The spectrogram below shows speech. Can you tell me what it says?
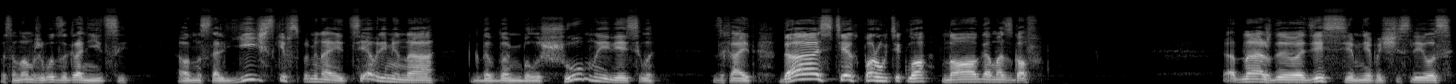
в основном живут за границей, а он ностальгически вспоминает те времена, когда в доме было шумно и весело. Захает, да, с тех пор утекло много мозгов. Однажды в Одессе мне посчастливилось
